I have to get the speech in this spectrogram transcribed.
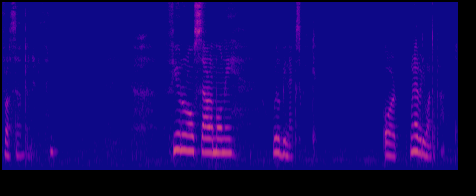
for us to have done anything. Funeral ceremony will be next week. Or whenever you want to plan it.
